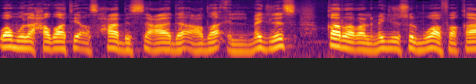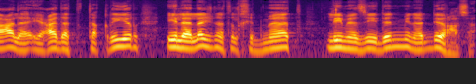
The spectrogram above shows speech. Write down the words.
وملاحظات أصحاب السعادة أعضاء المجلس قرر المجلس الموافقة على إعادة التقرير إلى لجنة الخدمات لمزيد من الدراسة.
